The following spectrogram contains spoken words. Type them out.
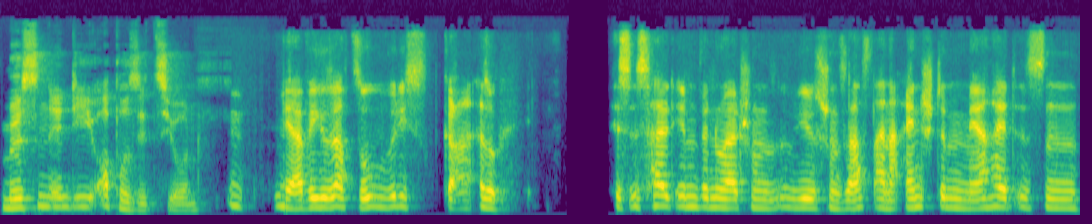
müssen in die Opposition. Ja, wie gesagt, so würde ich es gar also es ist halt eben, wenn du halt schon, wie du schon sagst, eine Einstimmenmehrheit ist ein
